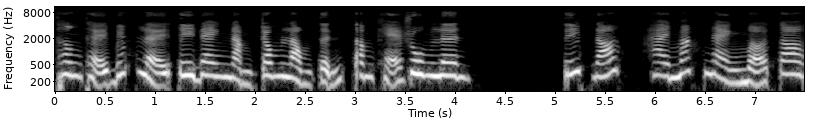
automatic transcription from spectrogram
thân thể biết lệ ti đang nằm trong lòng tĩnh tâm khẽ run lên. Tiếp đó, hai mắt nàng mở to,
